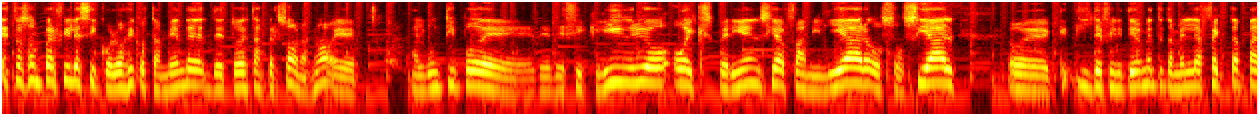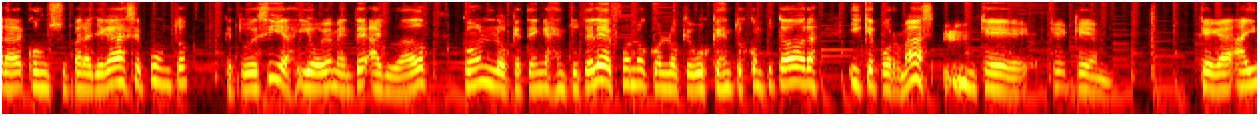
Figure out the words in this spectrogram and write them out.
estos son perfiles psicológicos también de, todas estas personas, ¿no? Eh, algún tipo de, desequilibrio o experiencia familiar o social eh, definitivamente también le afecta para, con su, para llegar a ese punto que tú decías y obviamente ayudado con lo que tengas en tu teléfono, con lo que busques en tus computadoras y que por más que, que hay,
